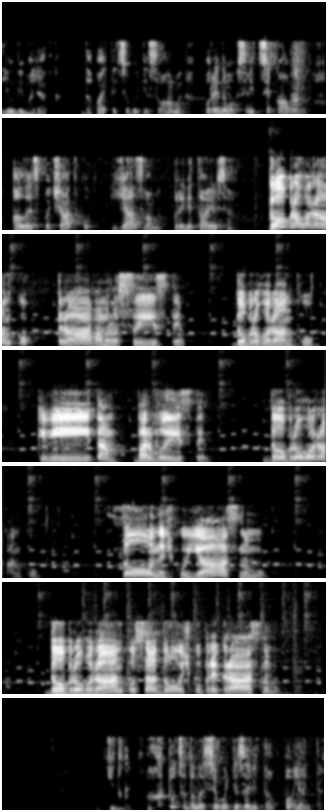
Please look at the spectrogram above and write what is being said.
Любі малятка, давайте сьогодні з вами поринемо в світ цікавого. Але спочатку я з вами привітаюся. Доброго ранку травам росистим. Доброго ранку квітам барвистим. Доброго ранку сонечку ясному. Доброго ранку садочку прекрасному. Дітки, а хто це до нас сьогодні завітав? Погляньте.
